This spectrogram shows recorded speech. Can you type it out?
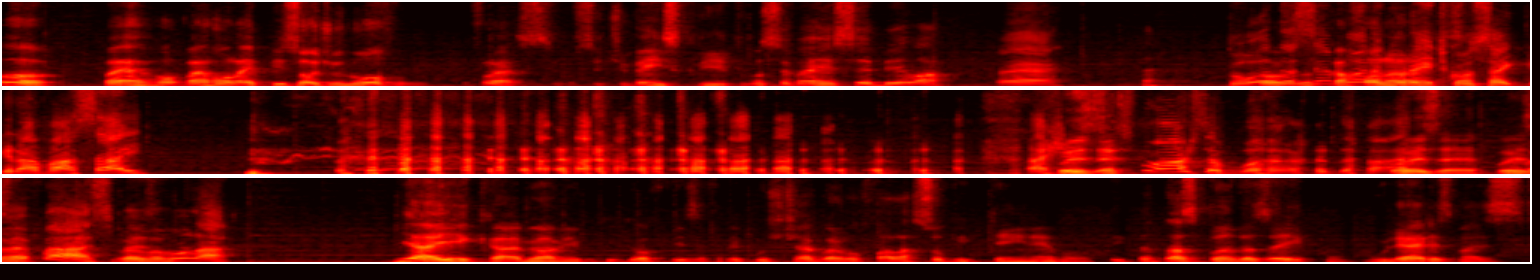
Ô, vai, ro- vai rolar episódio novo? Eu falei: é, se você tiver inscrito, você vai receber lá. É. Pô, Toda ficar semana, quando a gente assim. consegue gravar, sai. a gente Pois se é. esforça, pô. Pois é, pois Não é. é fácil, mas Pois é. vamos lá. E aí, cara, meu amigo, o que, que eu fiz? Eu falei: puxa, agora eu vou falar sobre quem, né? Tem tantas bandas aí com mulheres, mas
